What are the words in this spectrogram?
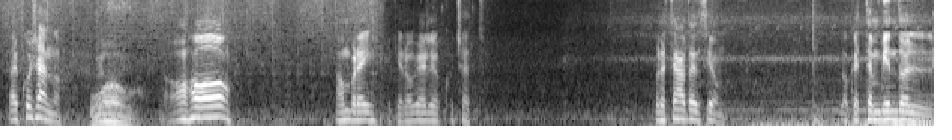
¿Estás escuchando? Wow. Ojo. Hombre, quiero que Elio escuche esto. Presten atención. Los que estén viendo el...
